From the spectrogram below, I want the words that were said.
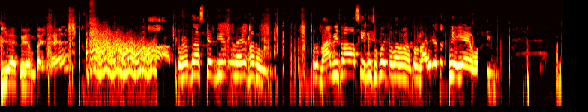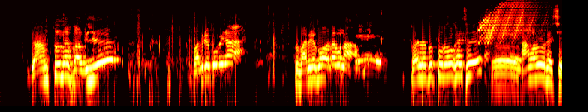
বিয়া কইরাম ভাই হ্যাঁ? তোরা তো আজকে বিয়ে করাই ধরো তোর ভাবি তো আজকে কিছু কইতে পারব না তোর ভাবিরে তো থুয়ে গিয়ে বসছি জানতো না ভাবিয়ে ভাবিরে কবি না? তোর ভাবিরে কোয়া দেবো না? তাহলে তো তোরও খাইছে আমারও খাইছে।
